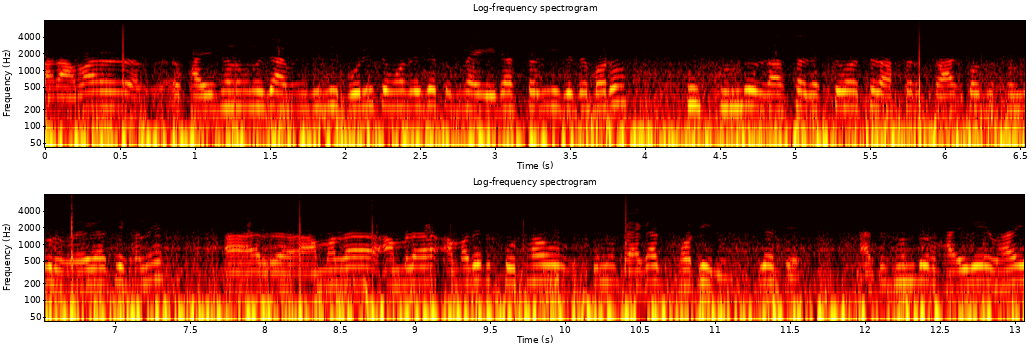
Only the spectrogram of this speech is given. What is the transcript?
আর আমার সাজেশন অনুযায়ী, আমি যদি বলি তোমাদেরকে, তোমরা এই রাস্তা দিয়ে যেতে পারো। খুব সুন্দর রাস্তা, দেখতে পাচ্ছ রাস্তার কাজ কত সুন্দর হয়ে গেছে এখানে। আর আমরা আমরা, আমাদের কোথাও কোনো ব্যাঘাত ঘটেনি, ঠিক আছে? এত সুন্দর হাইওয়ে ভাই,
